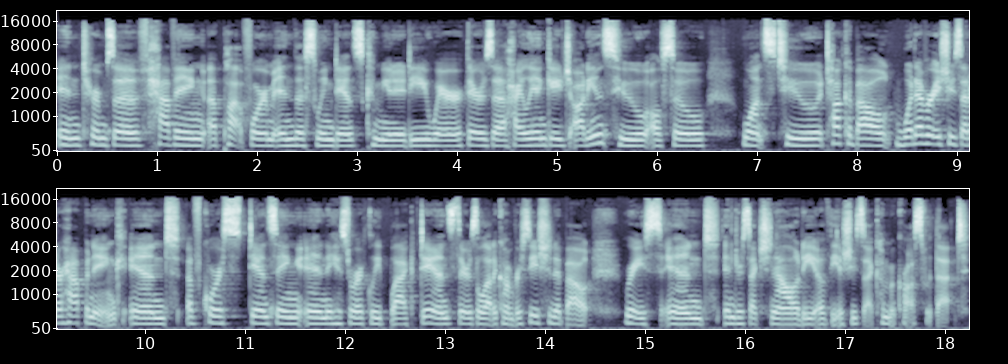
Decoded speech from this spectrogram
in terms of having a platform in the swing dance community where there's a highly engaged audience who also wants to talk about whatever issues that are happening. And of course, dancing in a historically black dance, there's a lot of conversation about race and intersectionality of the issues that come across with that.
